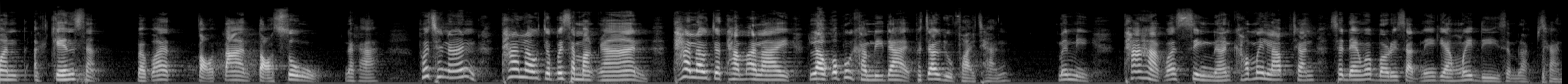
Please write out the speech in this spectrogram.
มัน against อะแบบว่า ต่อต้านต่อสู้นะคะเพราะฉะนั้นถ้าเราจะไปสมัครงาน ถ้าเราจะทำอะไร เราก็พูดคำนี้ได้ พระเจ้าอยู่ฝ่ายฉัน ไม่มี ถ้าหากว่าสิ่งนั้นเขาไม่รับฉัน แสดงว่าบริษัทนี้ยังไม่ดีสำหรับฉัน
